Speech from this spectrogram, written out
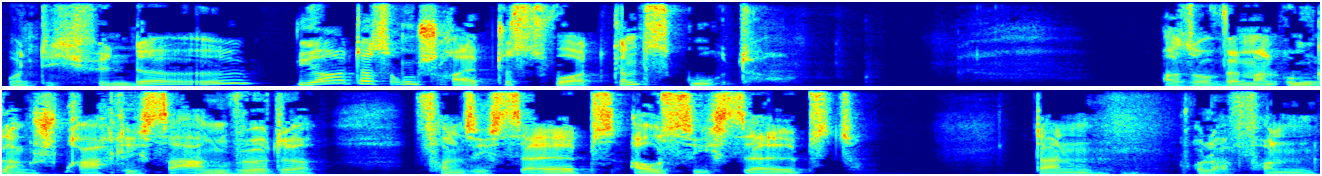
Und ich finde, ja, das umschreibt das Wort ganz gut. Also wenn man umgangssprachlich sagen würde, von sich selbst, aus sich selbst, dann oder von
